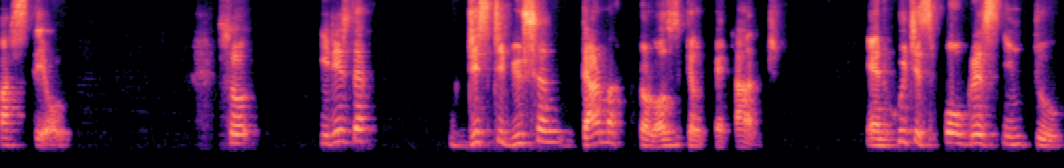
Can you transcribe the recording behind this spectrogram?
pustule. So it is the distribution dermatological pattern and which is progress into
